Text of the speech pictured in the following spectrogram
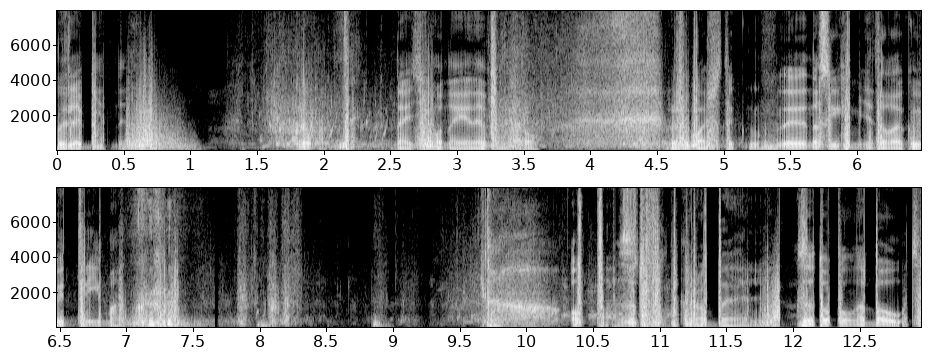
для бідних. Ну, навіть його на я не пройшов. Вже бачите, е, наскільки мені далеко від Дріма. Опа, затоплений корабель. Затоплений боут.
